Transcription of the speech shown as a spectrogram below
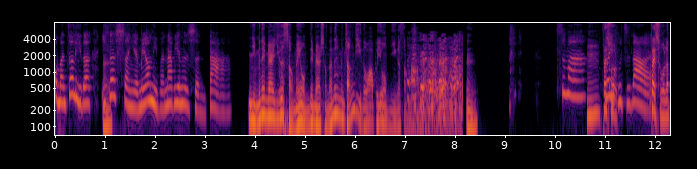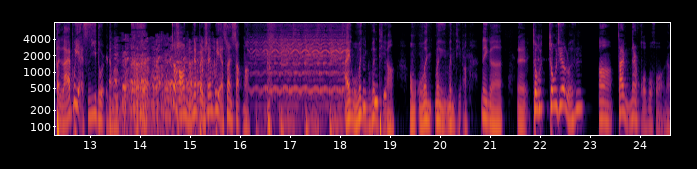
我们这里的一个省也没有你们那边的省大。你们那边一个省没有我们这边省大，那你们整体的话不有我们一个省大吗？嗯，是吗？嗯，我也不知道哎。再说了，本来不也是一堆的吗？正好你们那本身不也算省吗？哎，我问你个问题啊，我我问问你问题啊，那个呃，周周杰伦啊，在你们那儿火不火呢？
